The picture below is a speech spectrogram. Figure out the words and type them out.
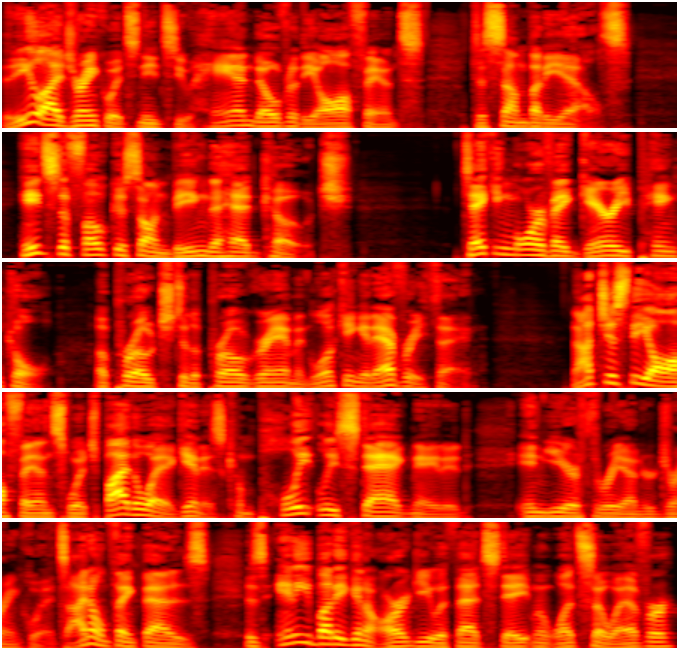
that Eli Drinkwitz needs to hand over the offense to somebody else. He needs to focus on being the head coach, taking more of a Gary Pinkel approach to the program and looking at everything. Not just the offense, which, by the way, again, is completely stagnated in year three under Drinkwitz. I don't think that is is anybody going to argue with that statement whatsoever.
